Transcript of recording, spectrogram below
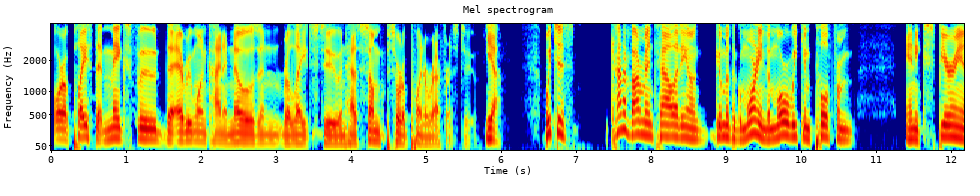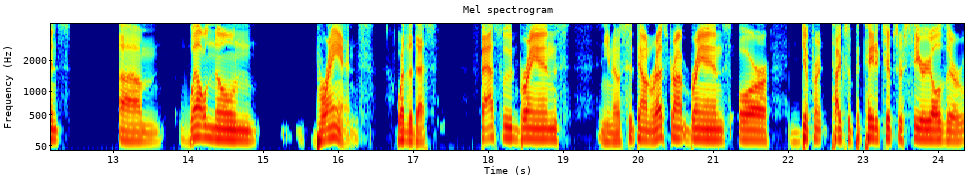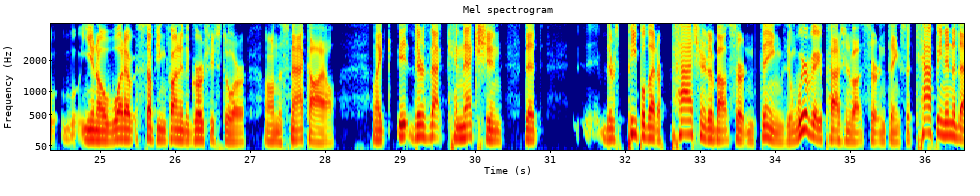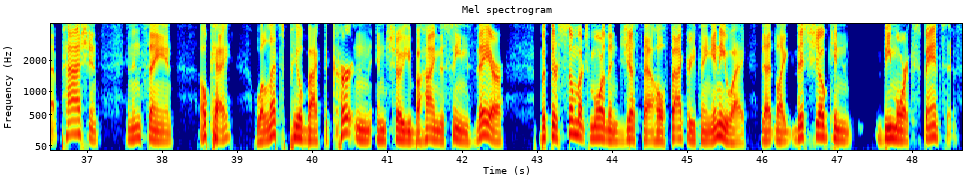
or a place that makes food that everyone kind of knows and relates to and has some sort of point of reference to. Yeah, which is kind of our mentality on Good Mythical Good Morning. The more we can pull from and experience um, well-known brands, whether that's fast food brands, you know, sit-down restaurant brands, or different types of potato chips or cereals, or you know, whatever stuff you can find in the grocery store or on the snack aisle. Like, it, there's that connection that eh, there's people that are passionate about certain things and we're very passionate about certain things. So tapping into that passion and then saying okay well let's peel back the curtain and show you behind the scenes there. But there's so much more than just that whole factory thing anyway that like this show can be more expansive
